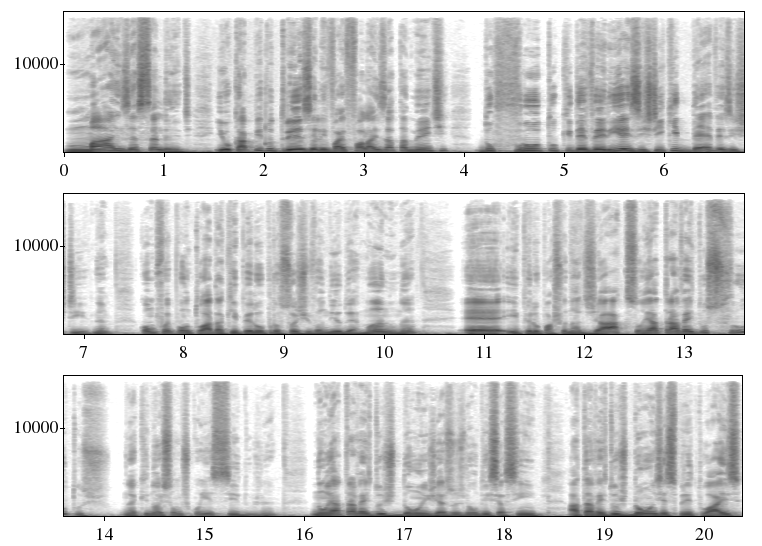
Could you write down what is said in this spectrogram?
mais excelente. E o capítulo 13 ele vai falar exatamente do fruto que deveria existir, que deve existir, né? Como foi pontuado aqui pelo professor Givanildo Hermano, né? É, e pelo pastor Nath Jackson, é através dos frutos né, que nós somos conhecidos, né? Não é através dos dons. Jesus não disse assim, através dos dons espirituais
